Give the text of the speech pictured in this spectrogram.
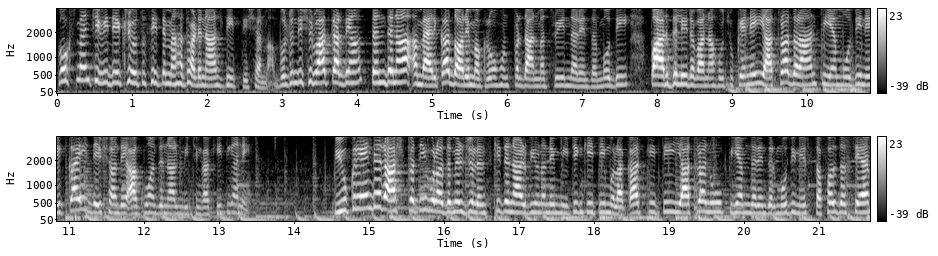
ਸਪੋਕਸਮੈਨ ਟੀਵੀ ਦੇਖ ਰਹੇ ਹੋ ਤੁਸੀਂ ਤੇ ਮੈਂ ਹਾਂ ਤੁਹਾਡੇ ਨਾਲ ਦੀਪਤੀ ਸ਼ਰਮਾ। ਬੁਲਟਨ ਦੀ ਸ਼ੁਰੂਆਤ ਕਰਦੇ ਹਾਂ। ਤਿੰਨ ਦਿਨਾਂ ਅਮਰੀਕਾ ਦੌਰੇ ਮਗਰੋਂ ਹੁਣ ਪ੍ਰਧਾਨ ਮੰਤਰੀ ਨਰਿੰਦਰ ਮੋਦੀ ਭਾਰਤ ਦੇ ਲਈ ਰਵਾਨਾ ਹੋ ਚੁੱਕੇ ਨੇ। ਯਾਤਰਾ ਦੌਰਾਨ ਪੀਐਮ ਮੋਦੀ ਨੇ ਕਈ ਦੇਸ਼ਾਂ ਦੇ ਆਗੂਆਂ ਦੇ ਨਾਲ ਮੀਟਿੰਗਾਂ ਕੀਤੀਆਂ ਨੇ। ਯੂਕਰੇਨ ਦੇ ਰਾਸ਼ਟਰਪਤੀ ਵਲਾਦੀਮਿਰ ਜ਼ੈਲੈਂਸਕੀ ਦੇ ਨਾਲ ਵੀ ਉਹਨਾਂ ਨੇ ਮੀਟਿੰਗ ਕੀਤੀ, ਮੁਲਾਕਾਤ ਕੀਤੀ। ਯਾਤਰਾ ਨੂੰ ਪੀਐਮ ਨਰਿੰਦਰ ਮੋਦੀ ਨੇ ਸਫਲ ਦੱਸਿਆ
